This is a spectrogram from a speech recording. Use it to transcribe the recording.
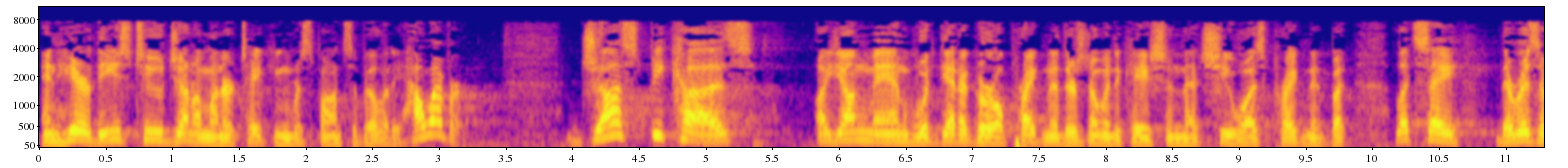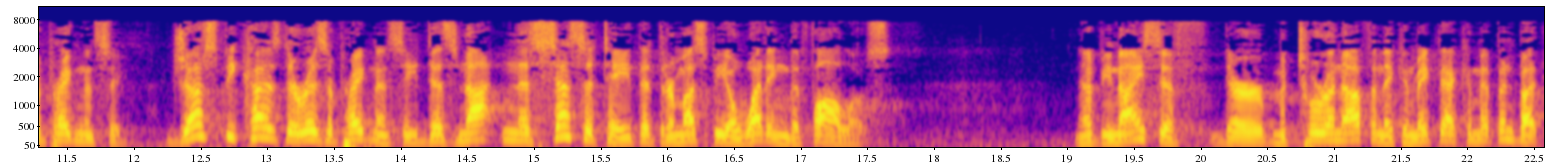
And here, these two gentlemen are taking responsibility. However, just because a young man would get a girl pregnant, there's no indication that she was pregnant, but let's say there is a pregnancy. Just because there is a pregnancy does not necessitate that there must be a wedding that follows. Now, it'd be nice if they're mature enough and they can make that commitment, but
